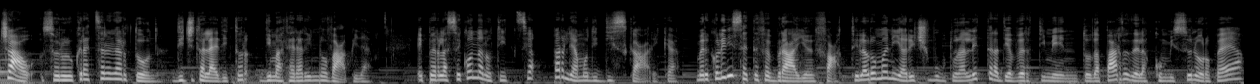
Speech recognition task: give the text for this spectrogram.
Ciao, sono Lucrezia Lenardon, digital editor di Materia Rinnovabile e per la seconda notizia parliamo di discariche. Mercoledì 7 febbraio, infatti, la Romania ha ricevuto una lettera di avvertimento da parte della Commissione europea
